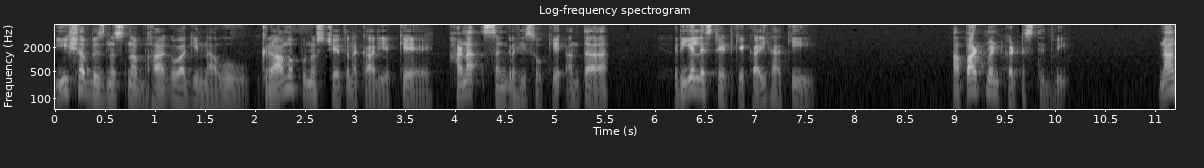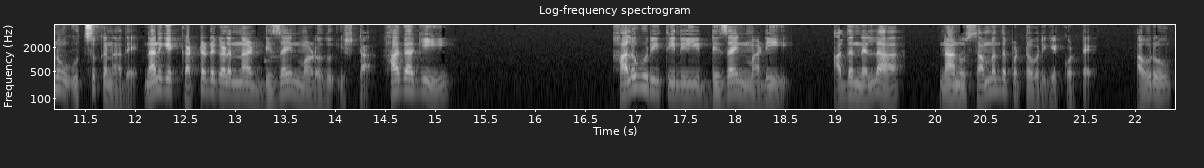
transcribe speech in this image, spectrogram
ಈಶಾ ಬಿಸ್ನೆಸ್ನ ಭಾಗವಾಗಿ ನಾವು ಗ್ರಾಮ ಪುನಶ್ಚೇತನ ಕಾರ್ಯಕ್ಕೆ ಹಣ ಸಂಗ್ರಹಿಸೋಕೆ ಅಂತ ರಿಯಲ್ ಎಸ್ಟೇಟ್ಗೆ ಕೈ ಹಾಕಿ ಅಪಾರ್ಟ್ಮೆಂಟ್ ಕಟ್ಟಿಸ್ತಿದ್ವಿ. ನಾನು ಉತ್ಸುಕನಾದೆ. ನನಗೆ ಕಟ್ಟಡಗಳನ್ನು ಡಿಸೈನ್ ಮಾಡೋದು ಇಷ್ಟ. ಹಾಗಾಗಿ ಹಲವು ರೀತಿಯಲ್ಲಿ ಡಿಸೈನ್ ಮಾಡಿ ಅದನ್ನೆಲ್ಲ ನಾನು ಸಂಬಂಧಪಟ್ಟವರಿಗೆ ಕೊಟ್ಟೆ. ಅವರು,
